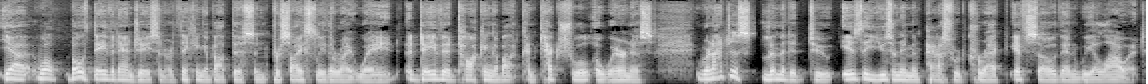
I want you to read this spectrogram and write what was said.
Yeah. Well, both David and Jason are thinking about this in precisely the right way. David talking about contextual awareness. We're not just limited to is the username and password correct? If so, then we allow it.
